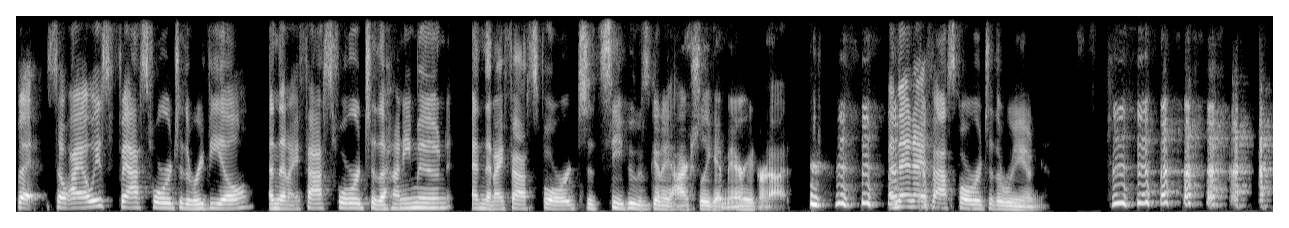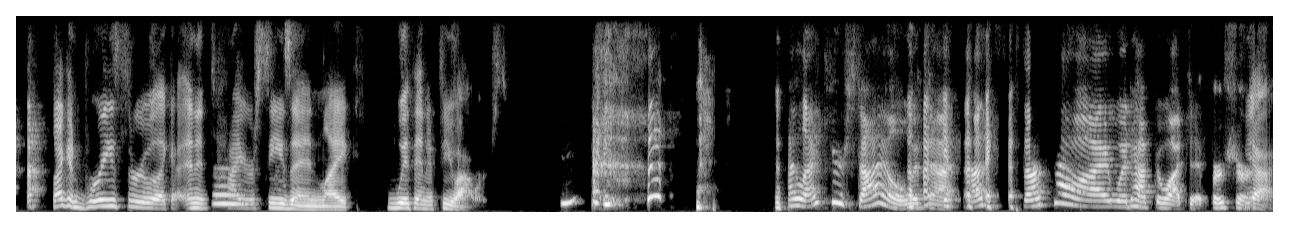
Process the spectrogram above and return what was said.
But so I always fast forward to the reveal and then I fast forward to the honeymoon and then I fast forward to see who's going to actually get married or not. And then I fast forward to the reunion. So I can breeze through like an entire uh. season like within a few hours. I like your style with that. That's that's how I would have to watch it for sure. Yeah.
